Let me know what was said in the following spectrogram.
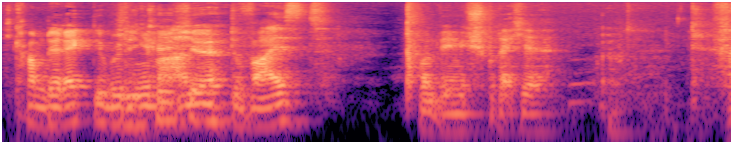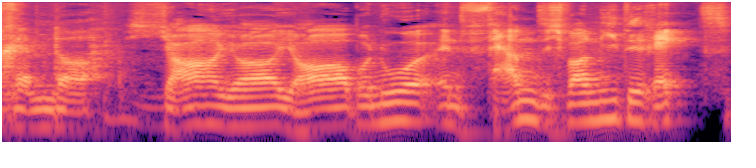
ich kam direkt über die Ich nehme Küche. An, du weißt, von wem ich spreche. Fremder. Ja, ja, ja, aber nur entfernt. Ich war nie direkt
